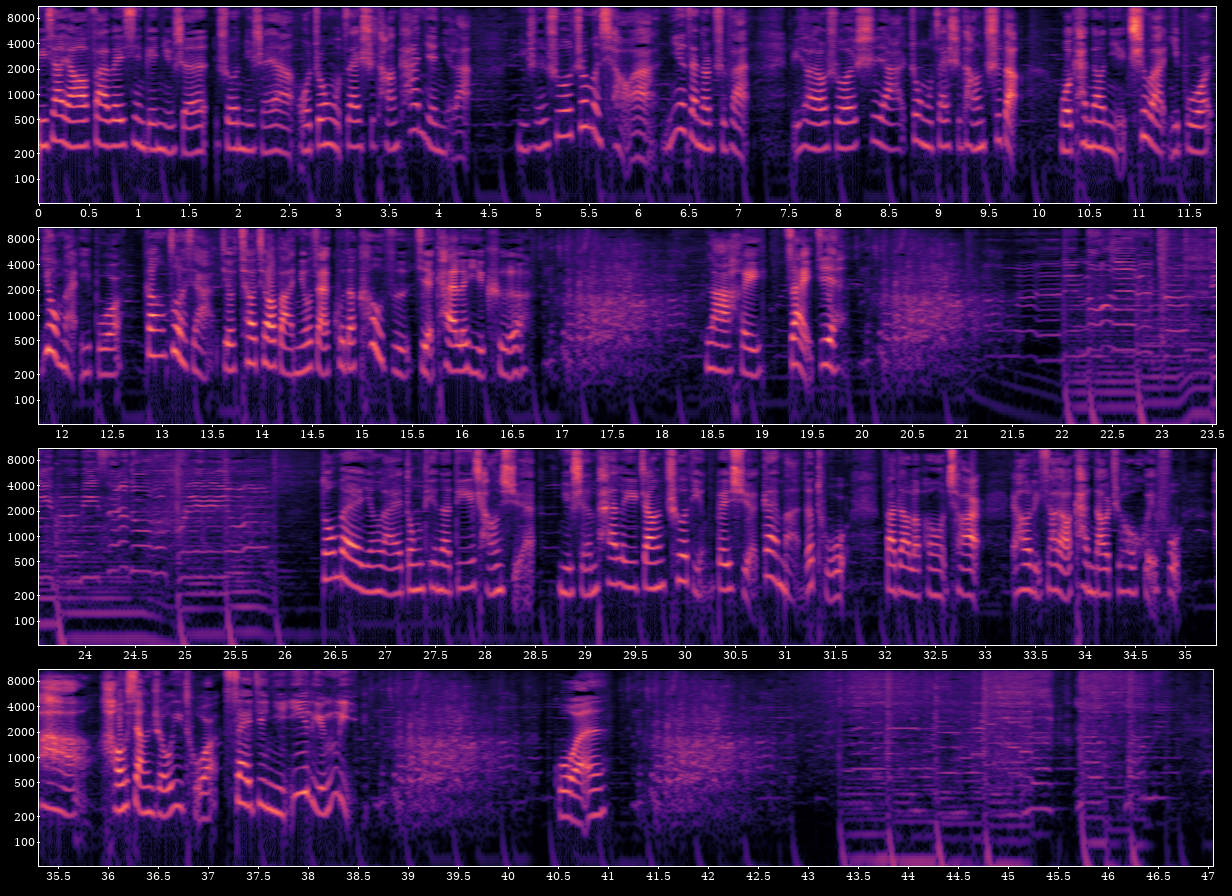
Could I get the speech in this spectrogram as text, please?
李逍遥发微信给女神说：“女神呀，我中午在食堂看见你了。”女神说：“这么巧啊，你也在那儿吃饭？”李逍遥说：“是呀，中午在食堂吃的。我看到你吃完一波又买一波，刚坐下就悄悄把牛仔裤的扣子解开了一颗。”拉黑，再见。东北迎来冬天的第一场雪，女神拍了一张车顶被雪盖满的图，发到了朋友圈。然后李逍遥看到之后回复：“啊，好想揉一坨塞进你衣领里。”滚。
